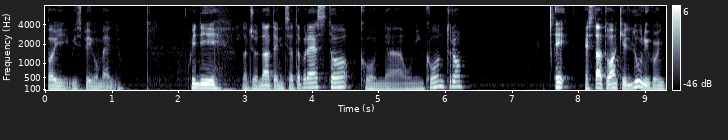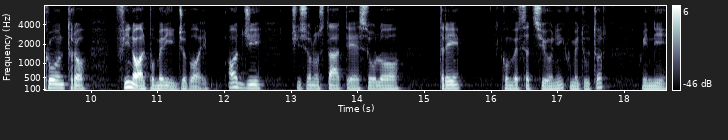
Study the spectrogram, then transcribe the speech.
Poi vi spiego meglio. Quindi la giornata è iniziata presto con uh, un incontro e è stato anche l'unico incontro fino al pomeriggio poi. Oggi ci sono state solo tre conversazioni come tutor, quindi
